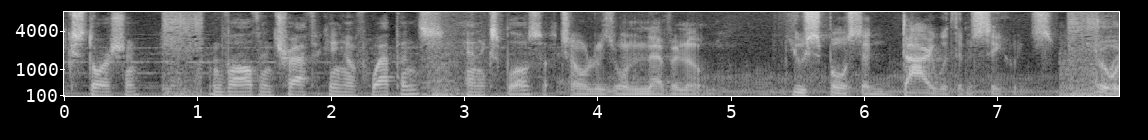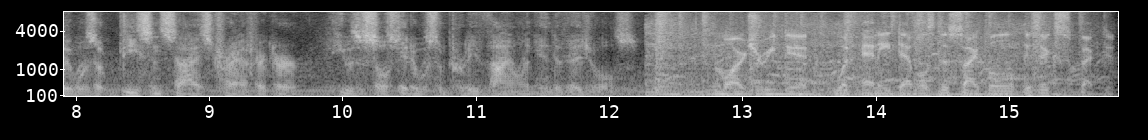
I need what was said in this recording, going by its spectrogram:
extortion, involved in trafficking of weapons and explosives. Children will never know. You're supposed to die with them secrets. Billy was a decent sized trafficker. He was associated with some pretty violent individuals. Marjorie did what any devil's disciple is expected.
